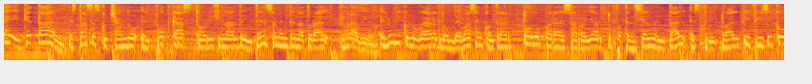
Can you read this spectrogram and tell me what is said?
Hey, ¿qué tal? Estás escuchando el podcast original de Intensamente Natural Radio, el único lugar donde vas a encontrar todo para desarrollar tu potencial mental, espiritual y físico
